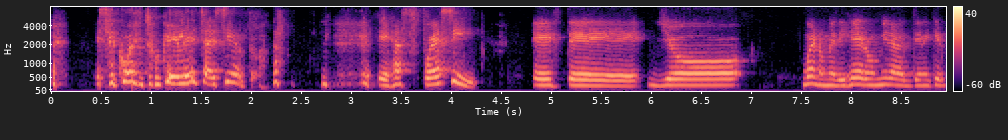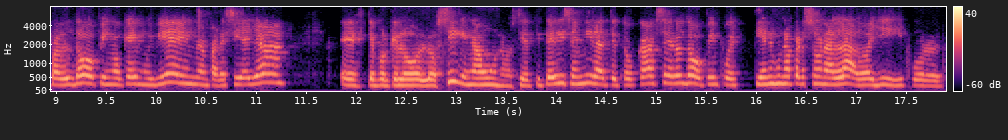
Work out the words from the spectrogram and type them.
ese cuento que él echa es cierto, es, fue así. Este, yo, bueno, me dijeron, mira, tiene que ir para el doping, ok, muy bien, me parecía ya este, porque lo, lo, siguen a uno. Si a ti te dicen, mira, te toca hacer el doping, pues tienes una persona al lado allí por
